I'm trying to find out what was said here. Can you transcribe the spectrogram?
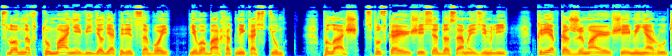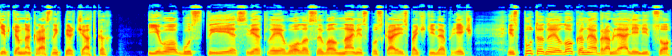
Словно в тумане видел я перед собой его бархатный костюм, плащ, спускающийся до самой земли, крепко сжимающие меня руки в темно-красных перчатках, его густые светлые волосы волнами спускались почти до плеч, и локоны обрамляли лицо.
